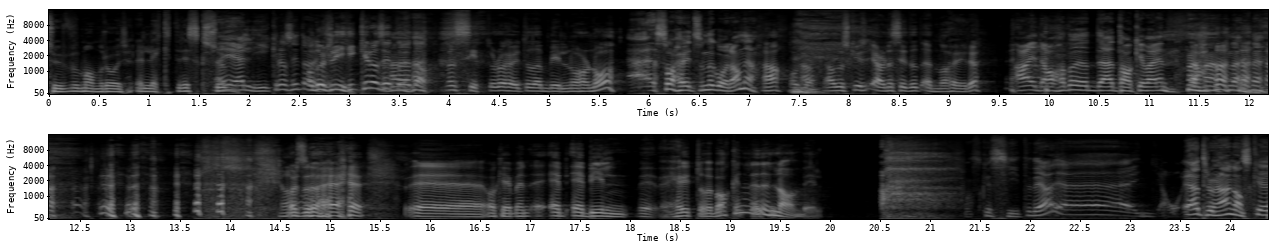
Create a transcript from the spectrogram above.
SUV, med andre ord. Elektrisk SUV. Nei, jeg liker å sitte høyt. Og du liker å sitte høyt, ja. Men sitter du høyt i den bilen du har nå? Så høyt som det går an, ja. Ja, okay. ja Du skulle gjerne sittet enda høyere? Nei, da hadde det tak i veien. altså, eh, ok, men er, er, bilen høyt over bakken, eller er det en lav bil? Hva skal jeg si til det? Jeg, jeg tror den er ganske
